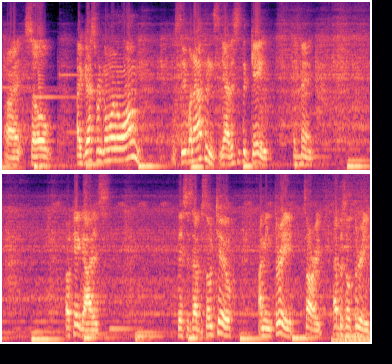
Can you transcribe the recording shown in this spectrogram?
Alright, so... I guess we're going along. We'll see what happens. Yeah, this is the gate, I think. Okay, guys. This is episode 2. I mean 3. Sorry. Episode 3.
